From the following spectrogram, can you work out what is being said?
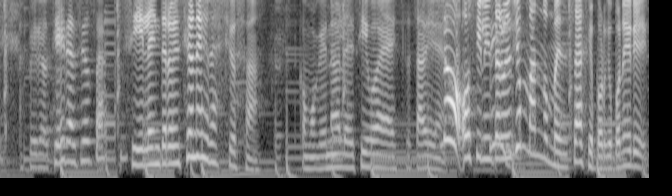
Pero si es graciosa, Si la intervención es graciosa, como que no le decís, bueno, esto está bien. No, o si la intervención manda un mensaje, porque poner eh,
